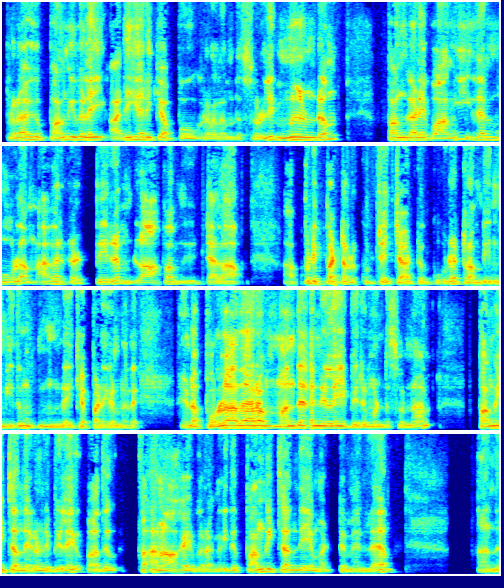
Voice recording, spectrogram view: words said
பிறகு பங்கு விலை அதிகரிக்க போகிறது என்று சொல்லி மீண்டும் பங்களை வாங்கி இதன் மூலம் அவர்கள் பெரும் லாபம் ஈட்டலாம். அப்படிப்பட்ட ஒரு குற்றச்சாட்டு கூட ட்ரம்பின் மீது முன்வைக்கப்படுகின்றது. ஏன்னா பொருளாதாரம் மந்த நிலை பெறும் என்று சொன்னால் பங்குச்சந்தைகளின் விலை அது தானாக இறங்கும். இது பங்குச்சந்தையை மட்டுமல்ல அந்த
